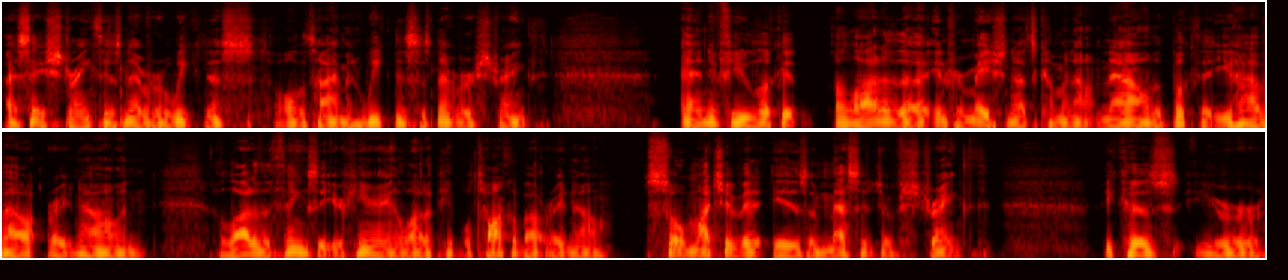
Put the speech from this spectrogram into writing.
I say strength is never a weakness all the time, and weakness is never a strength. And if you look at a lot of the information that's coming out now, the book that you have out right now, and a lot of the things that you're hearing a lot of people talk about right now, so much of it is a message of strength because you're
